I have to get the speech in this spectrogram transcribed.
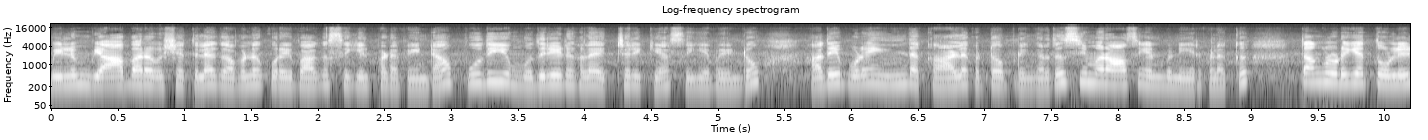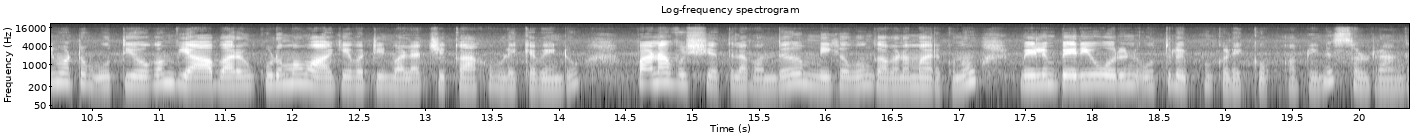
மேலும் வியாபார விஷயத்தில் கவனக்குறைவாக செயல்பட வேண்டாம். புதிய முதலீடுகளை எச்சரிக்கையாக செய்ய வேண்டும். அதே போல் இந்த காலகட்டம் அப்படிங்கிறது சிம்மராசி என்பு தங்களுடைய தொழில் மற்றும் உத்தியோகம் வியாபாரம் குடும்பம் ஆகியவற்றின் வளர்ச்சிக்காக உழைக்க வேண்டும். பண விஷயத்தில் வந்து மிகவும் கவனமாக இருக்கணும். மேலும் பெரியோரின் ஒத்துழைப்பும் கிடைக்கும் அப்படின்னு சொல்கிறாங்க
